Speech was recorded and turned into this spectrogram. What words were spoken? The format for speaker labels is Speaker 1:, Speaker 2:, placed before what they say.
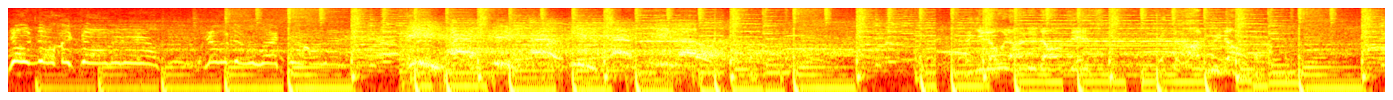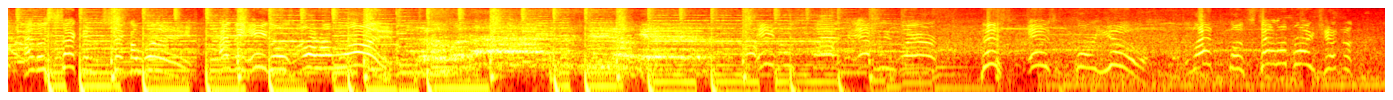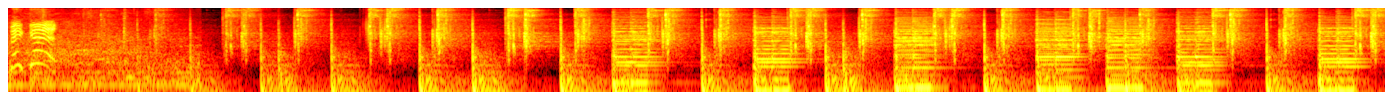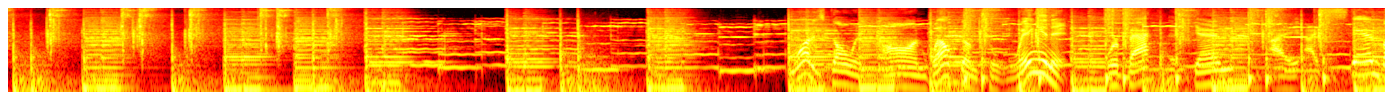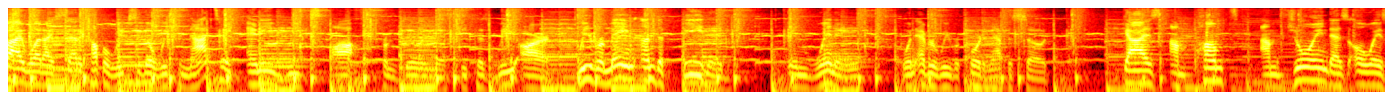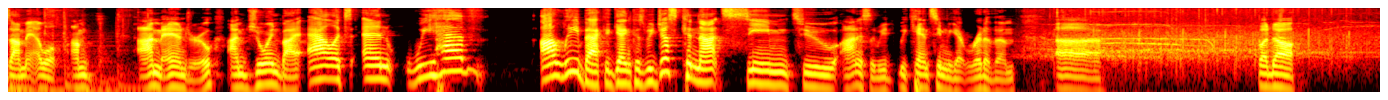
Speaker 1: You know time what
Speaker 2: I said a couple weeks ago. We cannot take any weeks off from doing this because we are we remain undefeated in winning whenever we record an episode. Guys, I'm pumped. I'm joined as always. I'm well. I'm I'm Andrew. I'm joined by Aleks, and we have Ali back again because we just cannot seem to honestly we, we can't seem to get rid of him. Uh, but no,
